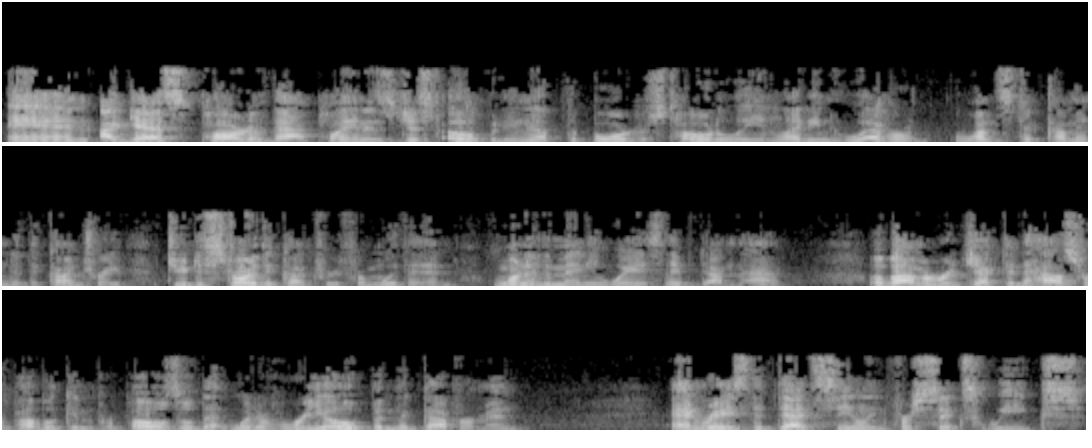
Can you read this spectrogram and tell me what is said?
And I guess part of that plan is just opening up the borders totally and letting whoever wants to come into the country to destroy the country from within. One of the many ways they've done that. Obama rejected a House Republican proposal that would have reopened the government and raise the debt ceiling for six weeks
